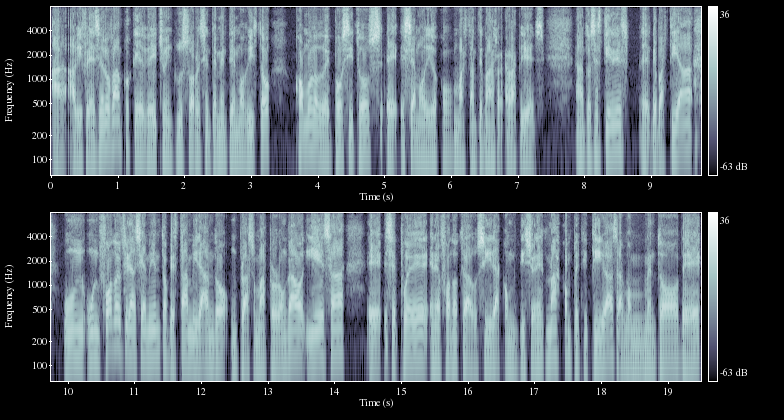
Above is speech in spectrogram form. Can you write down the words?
a diferencia de los bancos, que de hecho incluso recientemente hemos visto cómo los depósitos eh, se han movido con bastante más rapidez. Entonces tienes eh, de partida un, fondo de financiamiento que está mirando un plazo más prolongado y esa eh, se puede en el fondo traducir a condiciones más competitivas al momento de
